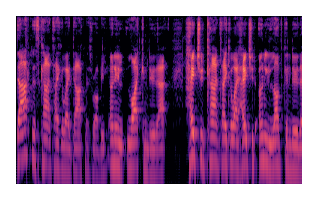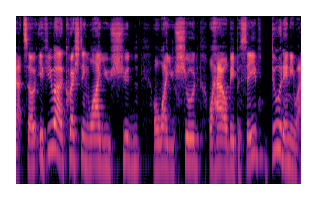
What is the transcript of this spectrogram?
darkness can't take away darkness, Robbie. Only light can do that. Hatred can't take away hatred. Only love can do that. So if you are questioning why you shouldn't or why you should or how it will be perceived, do it anyway.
